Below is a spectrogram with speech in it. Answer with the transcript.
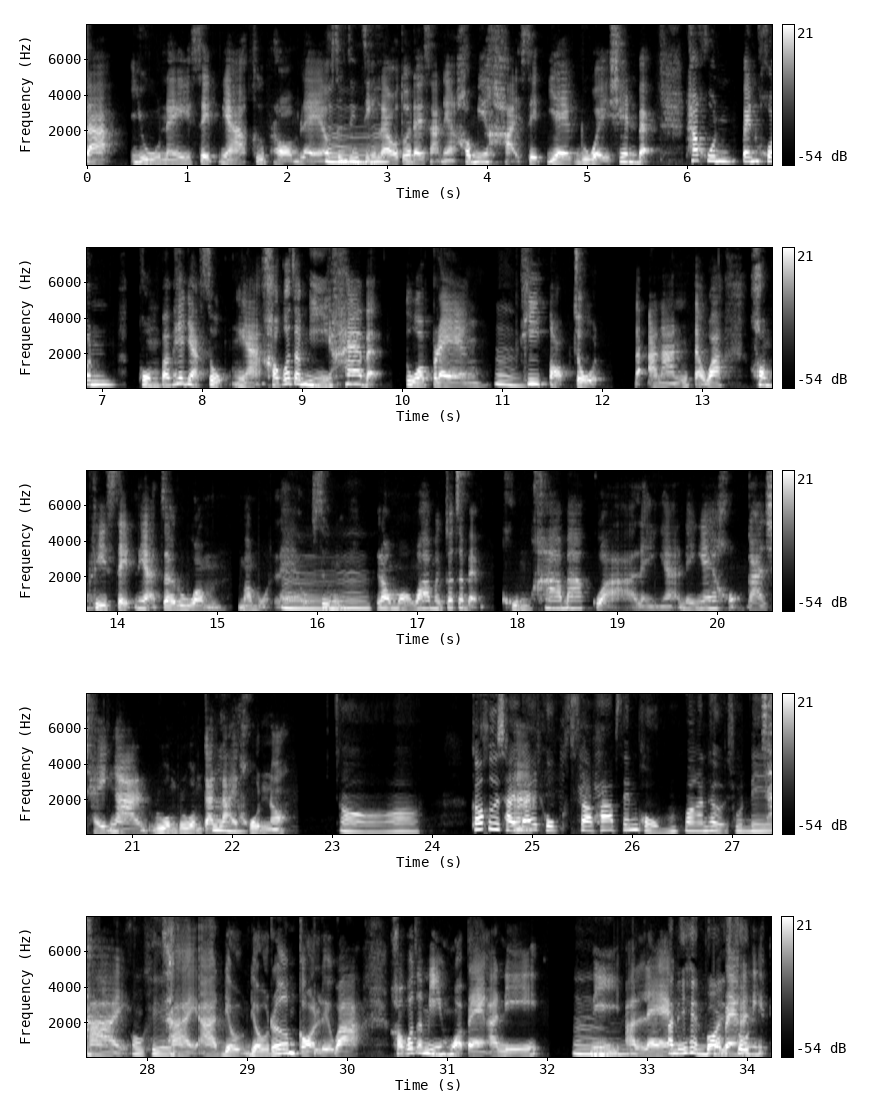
จะอยู่ในเซตเนี้ยคือพร้อมแล้ว ซึ่งจริง ๆ แล้วตัวไดสันเนี่ยเขามีขายเซตแยกด้วย เช่นแบบ ถ้าคุณเป็นคนผมประเภทยักโศกเนี้ยเขาก็จะมีแค่แบบตัวแปรงอืมที่ตอบโจทย์ อันนั้นแต่ว่า complete set เนี่ยจะรวมมาหมดแล้วอืมซึ่งเรามองว่ามันก็จะแบบคุ้มค่ามากกว่าอะไรเงี้ยในแง่ของการใช้งานรวมๆกันหลายคนเนาะอ๋อก็คือใช้อะได้ทุกสภาพเส้นผมว่างั้นเถอะชุดนี้ใช่โอเคใช่อะเดี๋ยวเดี๋ยวเริ่มก่อนเลยว่าเขาก็จะมีหัวแปรงอันนี้อืมนี่อันแรกอันนี้เห็นบ่อยหัวแปรงสุอัดนนี้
